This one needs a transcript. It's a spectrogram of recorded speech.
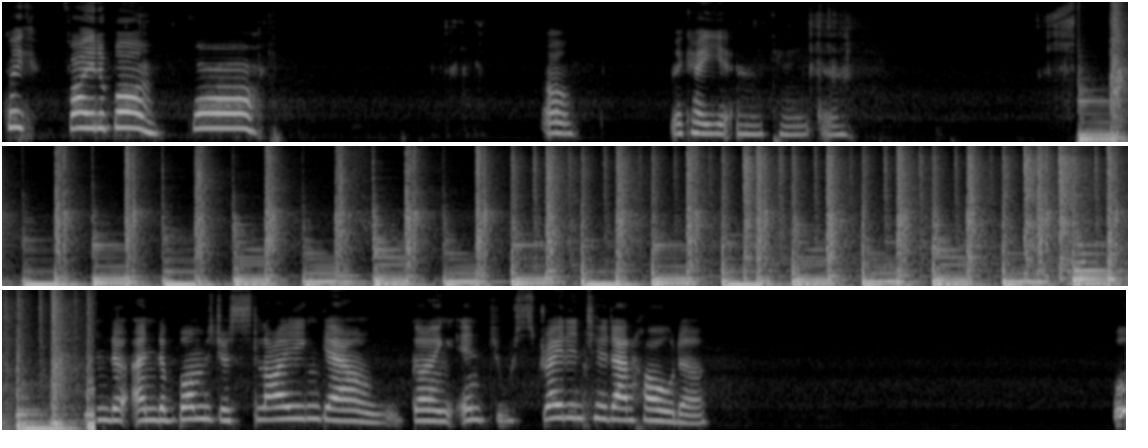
Quick, fire the bomb. Oh. Okay, yeah, okay. Uh. and the, and the bomb's just sliding down, going into straight into that holder. Ooh!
